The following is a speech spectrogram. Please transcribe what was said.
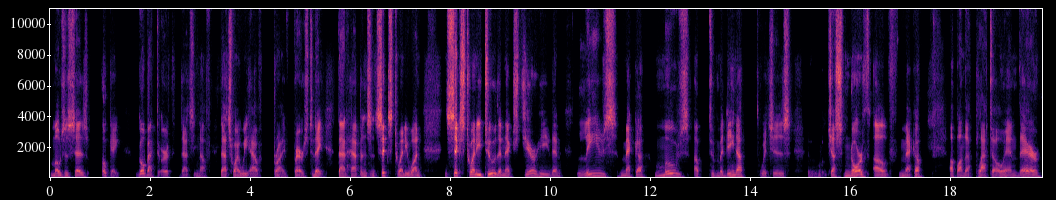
Moses says, okay, go back to earth. That's enough. That's why we have prayers today. That happens in 621. In 622, the next year, he then leaves Mecca, moves up to Medina, which is just north of Mecca, up on the plateau. And there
